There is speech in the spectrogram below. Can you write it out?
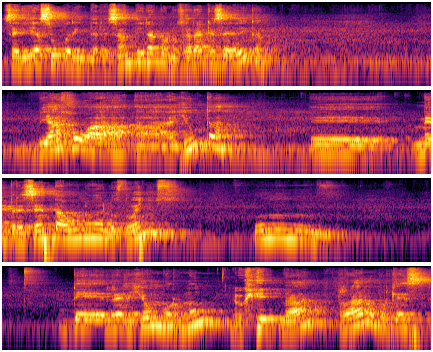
Sería súper interesante ir a conocer a qué se dedican. Viajo a, Utah eh, me presenta uno de los dueños, un de religión mormón, ¿verdad? Raro, porque es,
